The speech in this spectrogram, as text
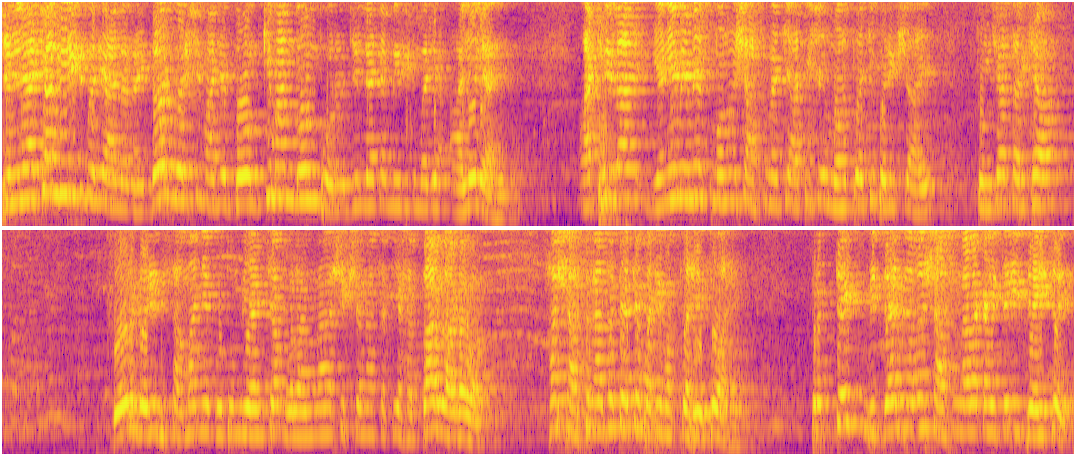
जिल्ह्याच्या मिरिटमध्ये आलं नाही. दरवर्षी माझे दोन किमान दोन पोरं जिल्ह्याच्या मिरिटमध्ये आलेले आहेत. आठवीला एन एम एम एस म्हणून शासनाची अतिशय महत्वाची परीक्षा आहे. तुमच्यासारख्या गोरगरीब सामान्य कुटुंबियांच्या मुलांना शिक्षणासाठी हातभार लागावा हा शासनाचा त्याच्या पाठीमागचा हेतू आहे. प्रत्येक विद्यार्थ्याला शासनाला काहीतरी द्यायचंय.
